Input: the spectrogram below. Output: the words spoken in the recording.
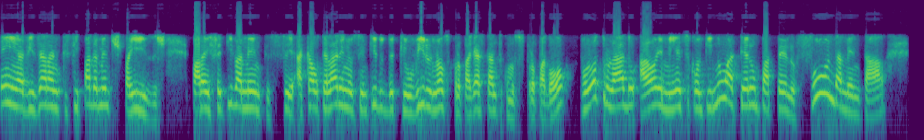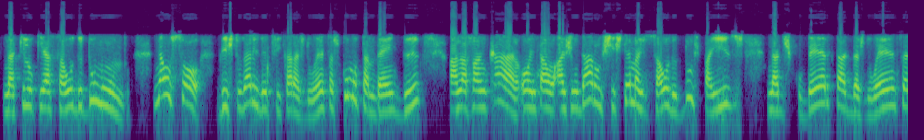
em avisar antecipadamente os países para efetivamente se acautelarem no sentido de que o vírus não se propagasse tanto como se propagou. Por outro lado, a OMS continua a ter um papel fundamental naquilo que é a saúde do mundo. Não só de estudar e identificar as doenças, como também de alavancar ou então ajudar os sistemas de saúde dos países na descoberta das doenças,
